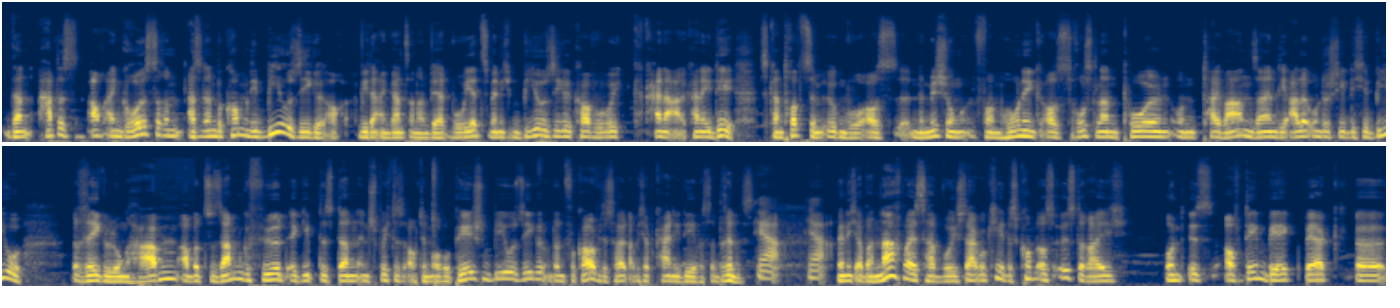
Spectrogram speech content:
dann hat es auch einen größeren, also dann bekommen die Biosiegel auch wieder einen ganz anderen Wert, wo jetzt, wenn ich ein Biosiegel kaufe, wo ich keine, keine Idee, es kann trotzdem irgendwo aus äh, eine Mischung vom Honig aus Russland, Polen und Taiwan sein, die alle unterschiedliche Bio-Regelungen haben, aber zusammengeführt ergibt es dann, entspricht es auch dem europäischen Biosiegel und dann verkaufe ich das halt, aber ich habe keine Idee, was da drin ist. ja, ja, Wenn ich aber einen Nachweis habe, wo ich sage, okay, das kommt aus Österreich, und ist auf dem Berg, Berg äh,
